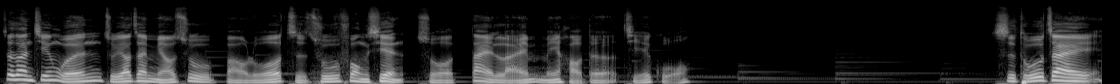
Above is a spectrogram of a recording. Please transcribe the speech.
这段经文主要在描述保罗指出奉献所带来美好的结果。使徒在《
